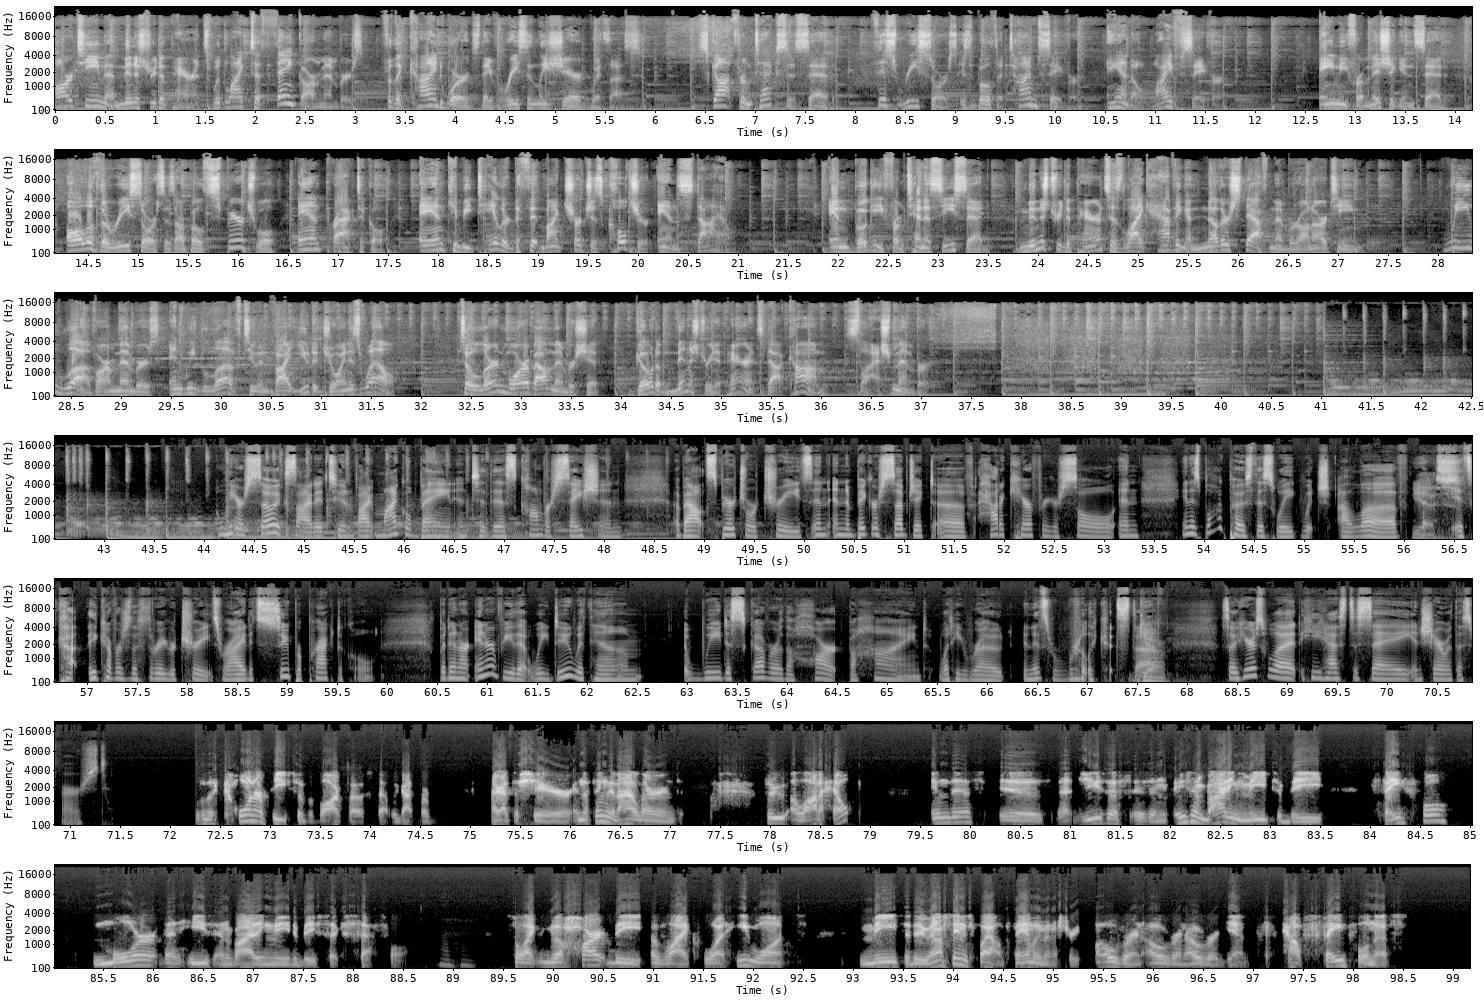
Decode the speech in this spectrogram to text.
Our team at Ministry to Parents would like to thank our members for the kind words they've recently shared with us. Scott from Texas said, This resource is both a time saver and a lifesaver. Amy from Michigan said, All of the resources are both spiritual and practical and can be tailored to fit my church's culture and style. And Boogie from Tennessee said, Ministry to Parents is like having another staff member on our team. We love our members and we'd love to invite you to join as well. To learn more about membership, go to ministrytoparents.com/member. We are so excited to invite Michael Bain into this conversation about spiritual retreats and, and a bigger subject of how to care for your soul. And in his blog post this week, which I love, Yes. it's cut, he covers the three retreats, right? It's super practical. But in our interview that we do with him, we discover the heart behind what he wrote, and it's really good stuff. Yeah. So here's what he has to say and share with us first. The corner piece of the blog post that we got to I got to share, and the thing that I learned through a lot of help in this is that Jesus is in, he's inviting me to be faithful more than he's inviting me to be successful. Mm-hmm. So like the heartbeat of like what he wants me to do, and I've seen this play out in family ministry over and over and over again, how faithfulness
